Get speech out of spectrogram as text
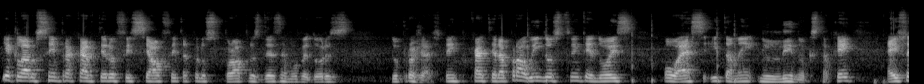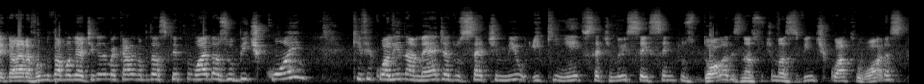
e, é claro, sempre a carteira oficial feita pelos próprios desenvolvedores do projeto. Tem carteira para Windows 32 OS e também Linux, tá ok? É isso aí, galera. Vamos dar uma olhadinha no mercado das criptomoedas. O Bitcoin, que ficou ali na média dos 7.500, 7.600 dólares nas últimas 24 horas,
